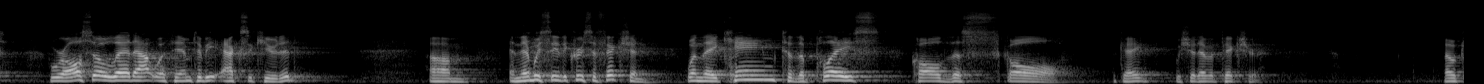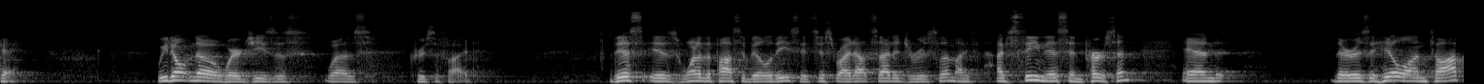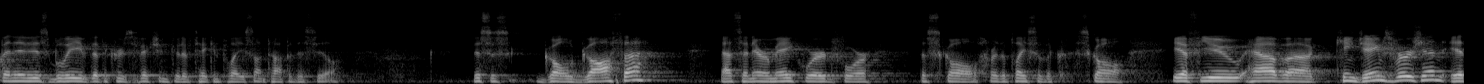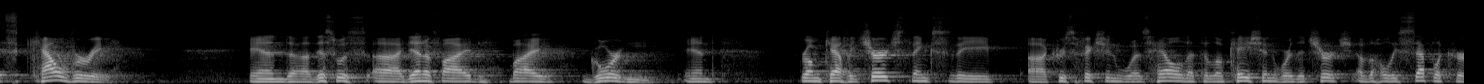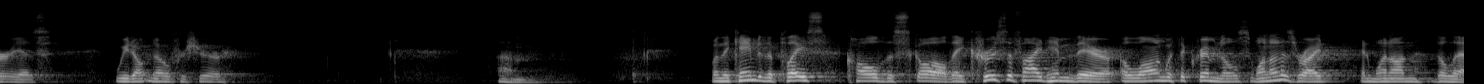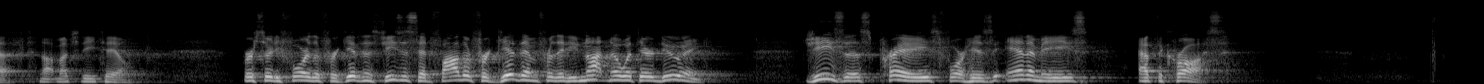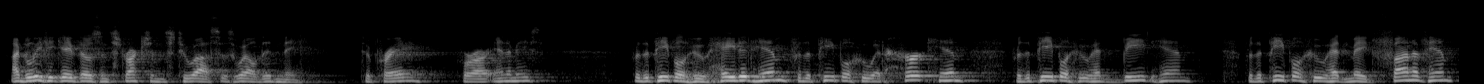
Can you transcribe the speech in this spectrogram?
who were also led out with him to be executed. Um, and then we see the crucifixion when they came to the place called the skull. Okay? We should have a picture. Okay. We don't know where Jesus was crucified. This is one of the possibilities. It's just right outside of Jerusalem. I've, I've seen this in person, and there is a hill on top, and it is believed that the crucifixion could have taken place on top of this hill. This is Golgotha. That's an Aramaic word for the skull, or the place of the skull. If you have a King James Version, it's Calvary. And uh, this was uh, identified by Gordon and Roman Catholic Church thinks the uh, crucifixion was held at the location where the Church of the Holy Sepulchre is. We don't know for sure. Um, when they came to the place called the skull, they crucified him there along with the criminals, one on his right and one on the left. Not much detail. Verse 34, the forgiveness, Jesus said, Father, forgive them, for they do not know what they're doing. Jesus prays for his enemies at the cross. I believe he gave those instructions to us as well, didn't he? To pray for our enemies, for the people who hated him, for the people who had hurt him, for the people who had beat him, for the people who had made fun of him.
